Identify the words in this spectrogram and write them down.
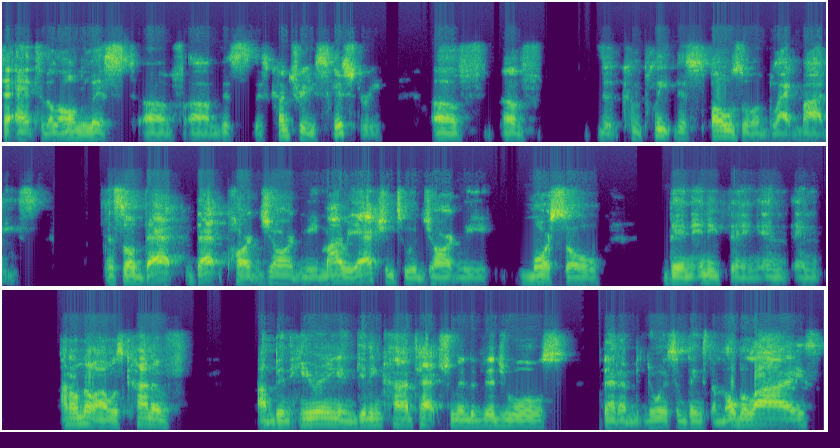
to add to the long list of um, this this country's history of of the complete disposal of black bodies and so that that part jarred me. My reaction to it jarred me more so than anything. And and i don't know i was kind of i've been hearing and getting contacts from individuals that have been doing some things to mobilize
